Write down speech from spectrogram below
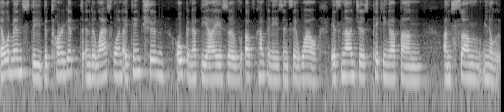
elements, the, the target and the last one, I think should open up the eyes of, of companies and say, wow, it's not just picking up on, on some, you know,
